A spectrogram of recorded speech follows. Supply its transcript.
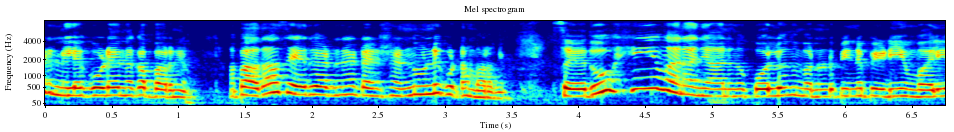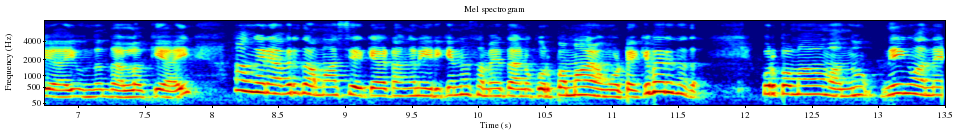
ഇടുന്നില്ലേ കൂടെ എന്നൊക്കെ പറഞ്ഞു. അപ്പോൾ അതാ സേതുവേട്ടനെ ടെൻഷൻ എന്ന് ഉണ്ണിക്കുട്ടൻ പറഞ്ഞു. സേതു ഹീവന ഞാനിന്ന് കൊല്ലുമെന്ന് പറഞ്ഞിട്ട് പിന്നെ പിടിയും വലിയായി ഉന്തം തള്ളൊക്കെ ആയി അങ്ങനെ അവർ തമാശയൊക്കെ ആയിട്ട് അങ്ങനെ ഇരിക്കുന്ന സമയത്താണ് കുറുപ്പമാവൻ അങ്ങോട്ടേക്ക് വരുന്നത്. കുറുപ്പമാവൻ വന്നു. നീ വന്നേ.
